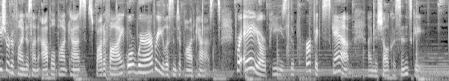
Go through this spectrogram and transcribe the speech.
Be sure to find us on Apple Podcasts, Spotify, or wherever you listen to podcasts. For AARP's The Perfect Scam, I'm Michelle Kosinski.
